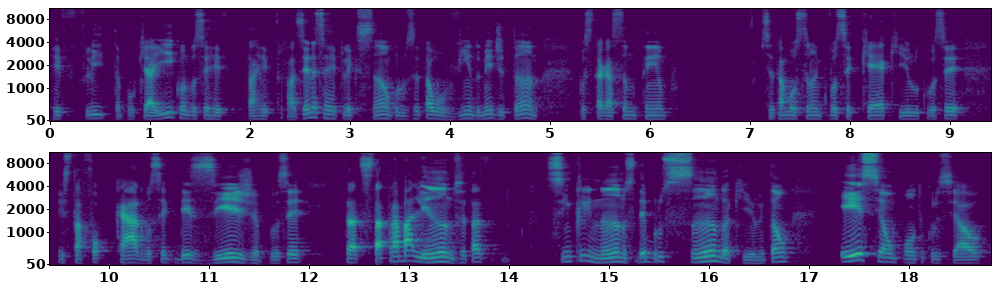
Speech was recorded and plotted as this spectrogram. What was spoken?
Reflita, porque aí quando você está fazendo essa reflexão, quando você está ouvindo, meditando, você está gastando tempo, você está mostrando que você quer aquilo, que você está focado, você deseja, você tá, está trabalhando, você está se inclinando, se debruçando aquilo. Então, esse é um ponto crucial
